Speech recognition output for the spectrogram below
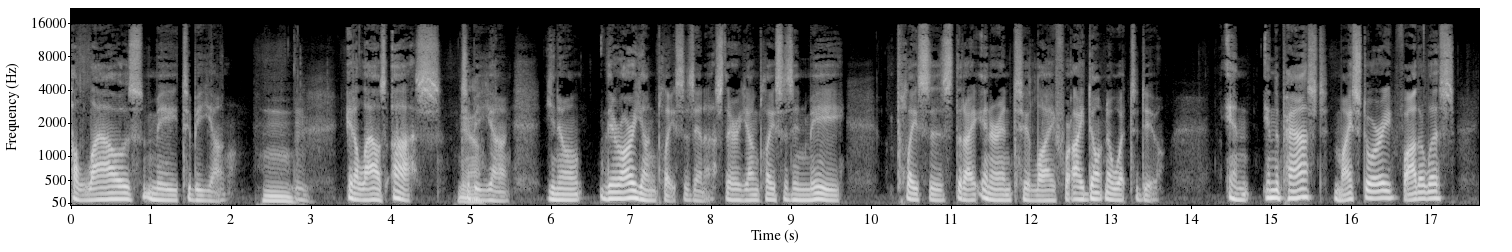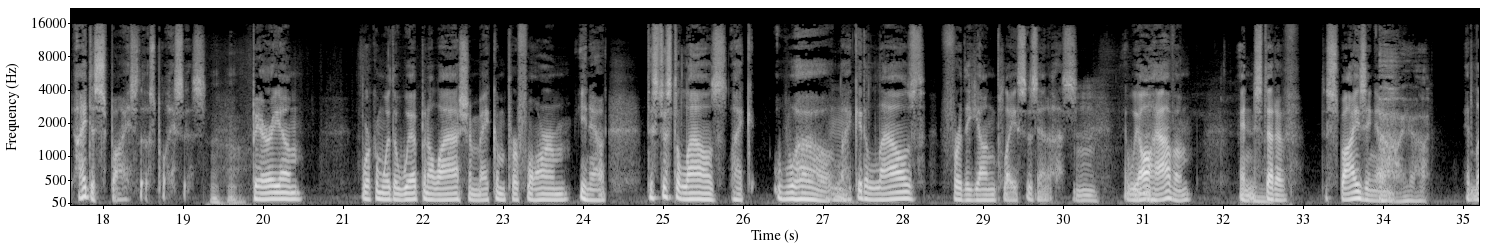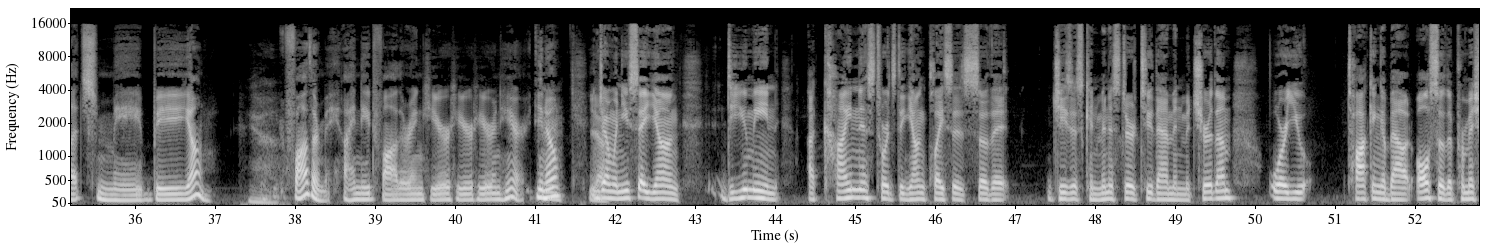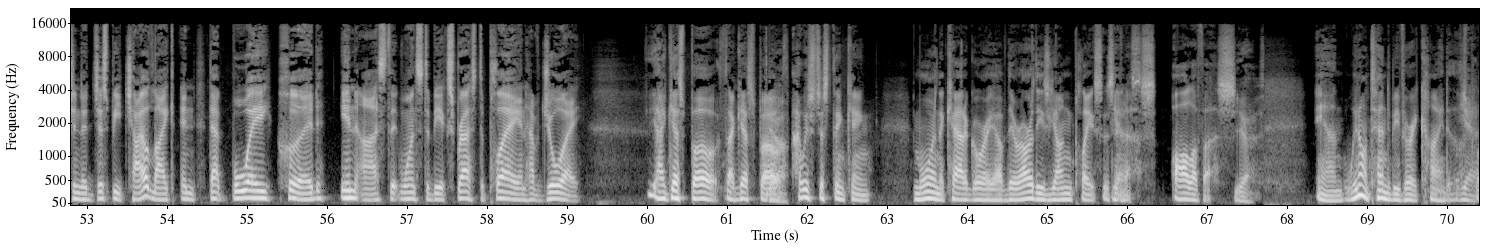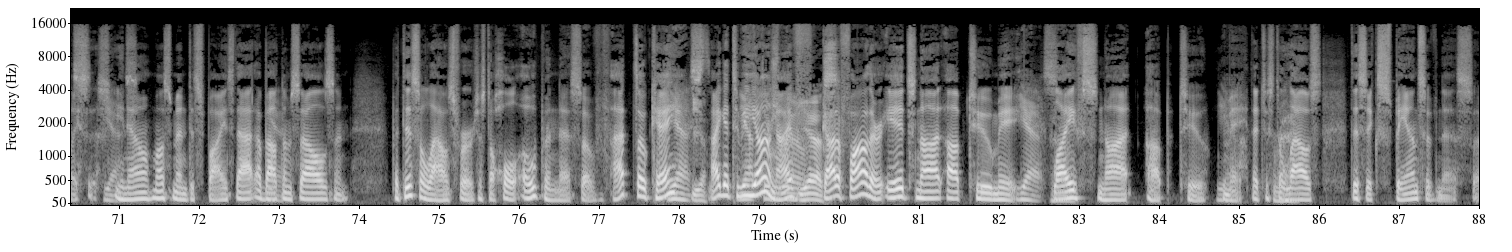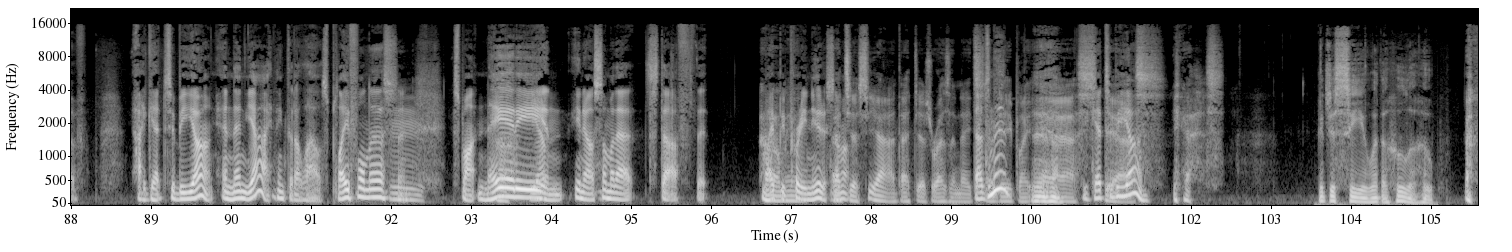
allows me to be young. Mm. It allows us to Yeah. be young. You know, there are young places in us. There are young places in me places that I enter into life where I don't know what to do. And in the past, my story, fatherless, I despise those places. Bury them, work them with a whip and a lash and make them perform. You know, this just allows, like, whoa, mm. like it allows for the young places in us. Mm. And we all mm. have them. And instead of despising them, Oh, yeah. it lets me be young. Father me. I need fathering here, here, here, and here. You know? Yeah. John, when you say young, do you mean a kindness towards the young places so that Jesus can minister to them and mature them? Or are you talking about also the permission to just be childlike and that boyhood in us that wants to be expressed, to play and have joy? Yeah, I guess both. I mm-hmm. guess both. Yeah. I was just thinking more in the category of there are these young places in us, all of us. Yes. And we don't tend to be very kind to those Yes, places. yes. You know, most men despise that about Yeah. themselves and but this allows for just a whole openness of that's okay. Yes. Yeah. I get to be Yep, young. I've. Yes. got a father. It's not up to me. Yes. Life's not up to Yeah. me. That just allows this expansiveness of I get to be young. And then yeah, I think that allows playfulness and spontaneity Uh, yep. and you know, some of that stuff that might Oh, be man. pretty new to some That just yeah, that just resonates Doesn't so it? deeply. Yeah. Yes. You get to be young. yes, Yes. Could just see you with a hula hoop.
